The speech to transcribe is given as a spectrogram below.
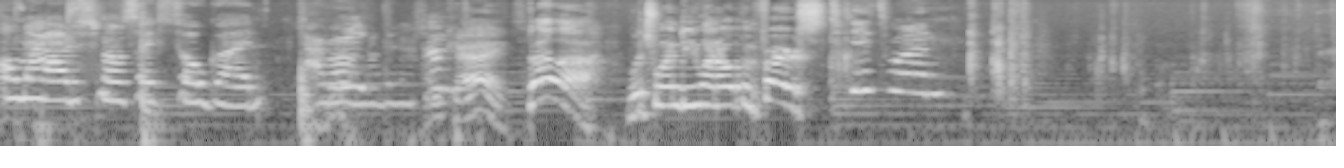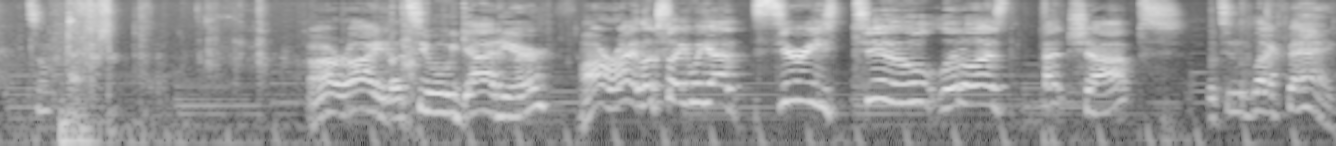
Oh my god, it smells like so good. I Wait. love it. Okay. Bella, which one do you want to open first? This one. It's okay. All right, let's see what we got here. All right, looks like we got Series 2, Littlest Pet Shops. What's in the black bag?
